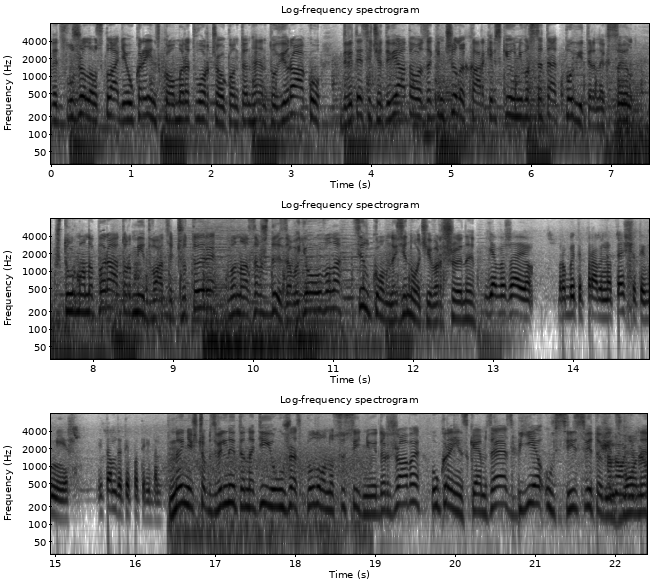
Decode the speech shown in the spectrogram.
відслужила у складі українського миротворчого контингенту в Іраку. 2009-го закінчили Харківський університет повітряних сил. Штурман-оператор Мі 24 Вона завжди завойовувала цілком не жіночі вершини. Я вважаю робити правильно те, що ти вмієш, і там, де ти потрібен. Нині, щоб звільнити надію уже з полону сусідньої держави, українське МЗС б'є у всі світові дзвони.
